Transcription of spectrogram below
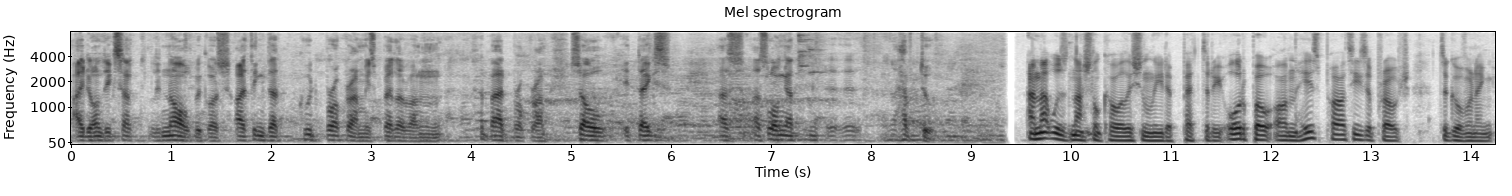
I don't exactly know because I think that good program is better than a bad program. So it takes as, as long as uh, have to. And that was National Coalition leader Petteri Orpo on his party's approach to governing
